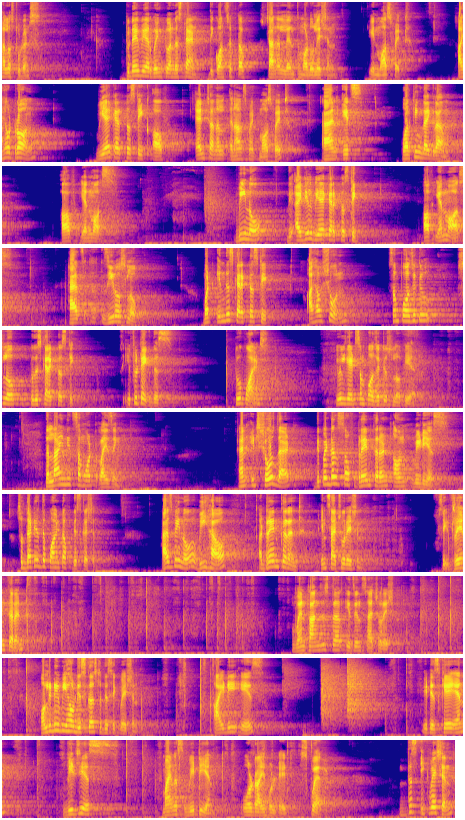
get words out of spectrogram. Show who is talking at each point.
Speaker 1: Hello students. Today we are going to understand the concept of channel length modulation in MOSFET. I have drawn VI characteristic of N channel enhancement MOSFET and its working diagram of NMOS. We know the ideal VI characteristic of NMOS has zero slope. But in this characteristic, I have shown some positive slope to this characteristic. If you take this two points, you will get some positive slope here. The line is somewhat rising and it shows that dependence of drain current on VDS. So, that is the point of discussion. As we know, we have a drain current in saturation. See, drain current when transistor is in saturation. Already we have discussed this equation. ID is it is Kn VGS minus VTN overdrive voltage square. This equation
